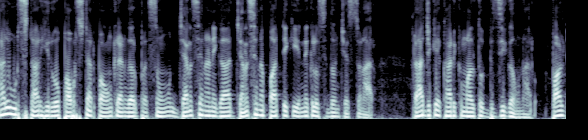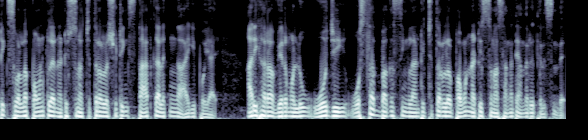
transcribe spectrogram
Tollywood star hero power star Pawan Kalyan garu ప్రస్తుతం జనసేనానిగా జనసేన పార్టీకి ఎన్నికలు సిద్ధం చేస్తున్నారు. రాజకీయ కార్యక్రమాలతో బిజీగా ఉన్నారు. పాలిటిక్స్ వల్ల పవన్ కళ్యాణ్ నటిస్తున్న చిత్రాల షూటింగ్స్ తాత్కాలికంగా ఆగిపోయాయి. హరిహర వీరమల్లు ఓజీ ఉస్తాద్ భగత్ సింగ్ లాంటి చిత్రాల్లో పవన్ నటిస్తున్న సంగతి అందరికీ తెలిసిందే.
